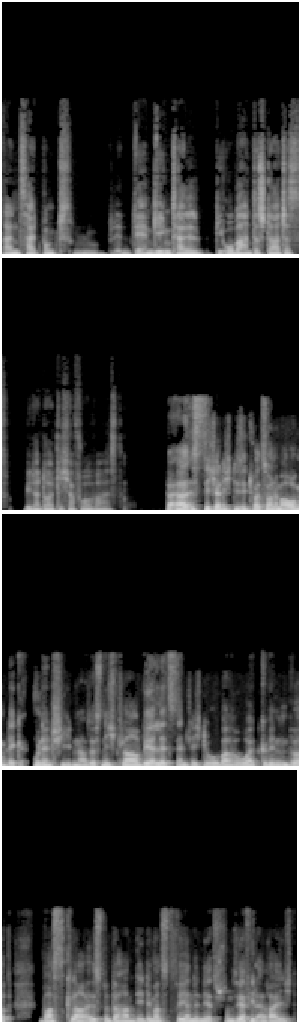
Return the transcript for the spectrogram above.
einen Zeitpunkt, der im Gegenteil die Oberhand des Staates wieder deutlicher vorweist? Da ist sicherlich die Situation im Augenblick unentschieden. Also ist nicht klar, wer letztendlich die Oberhoheit gewinnen wird. Was klar ist, und da haben die Demonstrierenden jetzt schon sehr viel erreicht,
